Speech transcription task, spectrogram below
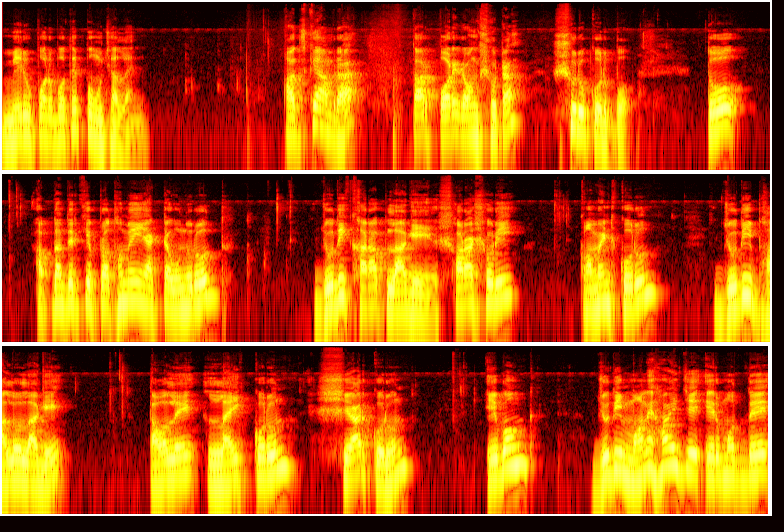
মেরু পর্বতে পৌঁছালেন। আজকে আমরা তার পরের অংশটা শুরু করব। তো আপনাদেরকে প্রথমেই একটা অনুরোধ, যদি খারাপ লাগে সরাসরি কমেন্ট করুন যদি ভালো লাগে, তাহলে লাইক করুন, শেয়ার করুন এবং যদি মনে হয় যে এর মধ্যে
